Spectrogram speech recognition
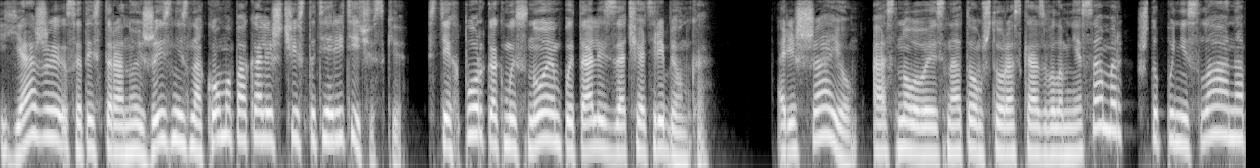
Я же с этой стороной жизни знакома пока лишь чисто теоретически, с тех пор, как мы с Ноем пытались зачать ребенка. Решаю, основываясь на том, что рассказывала мне Саммер, что понесла она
